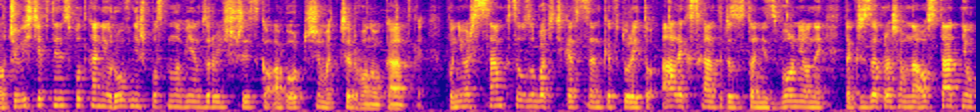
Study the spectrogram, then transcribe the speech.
Oczywiście w tym spotkaniu również postanowiłem zrobić wszystko, aby otrzymać czerwoną kartkę, ponieważ sam chcę zobaczyć cutscenkę, w której to Alex Hunter zostanie zwolniony, także zapraszam na ostatnią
